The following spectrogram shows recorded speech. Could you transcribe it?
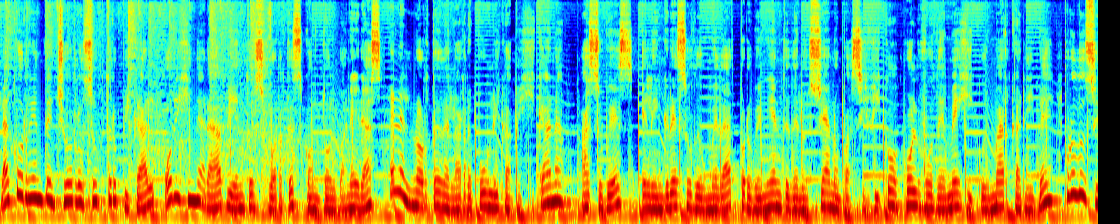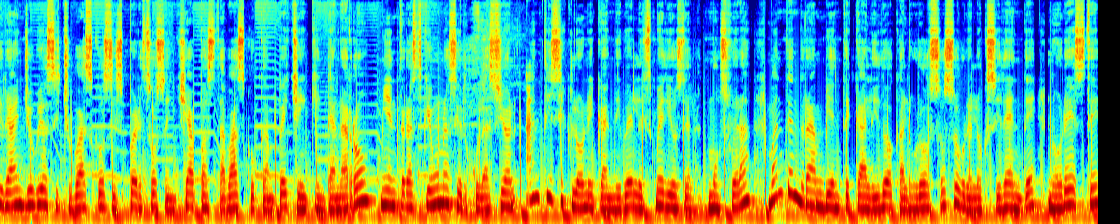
la corriente en chorro subtropical originará vientos fuertes con tolvaneras en el norte de la República Mexicana. A su vez, el ingreso de humedad proveniente del Océano Pacífico, polvo de México y Mar Caribe producirán lluvias y chubascos dispersos en Chiapas, Tabasco, Campeche y Quintana Roo, mientras que una circulación anticiclónica en niveles medios de la atmósfera mantendrá ambiente cálido a caluroso sobre el occidente, noreste,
